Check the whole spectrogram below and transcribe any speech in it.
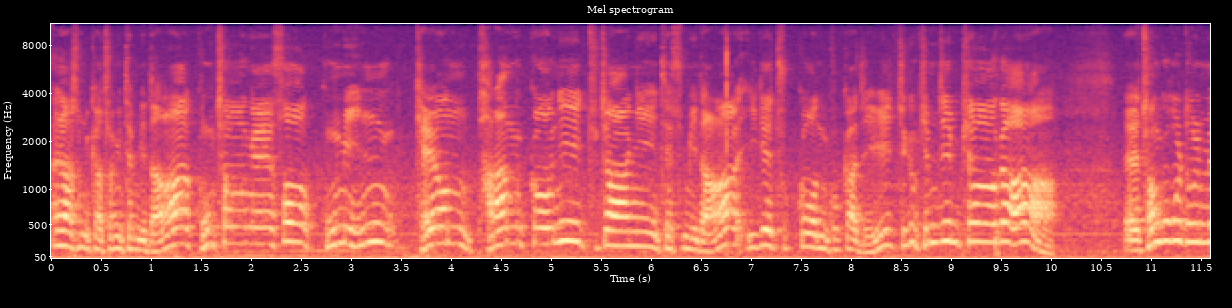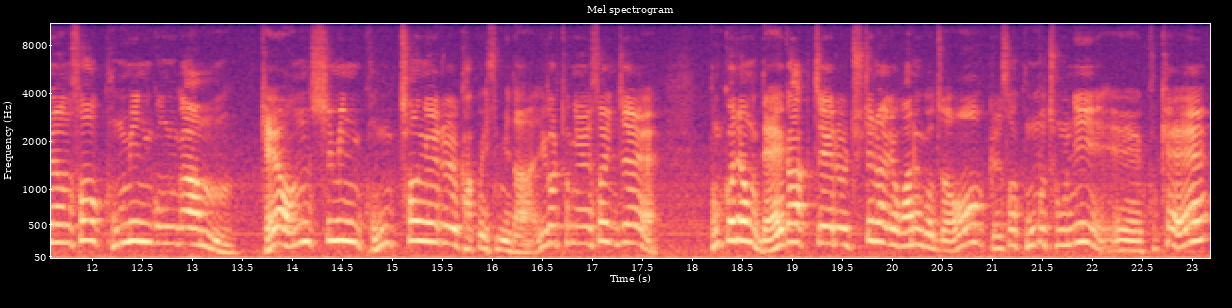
안녕하십니까 정희태입니다. 공청에서 국민 개헌 발안건이 주장이 됐습니다. 이게 주권국가지. 지금 김진표가 에, 전국을 돌면서 국민 공감 개헌 시민 공청회를 갖고 있습니다. 이걸 통해서 이제 분권형 내각제를 추진하려고 하는 거죠. 그래서 국무총리 에, 국회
